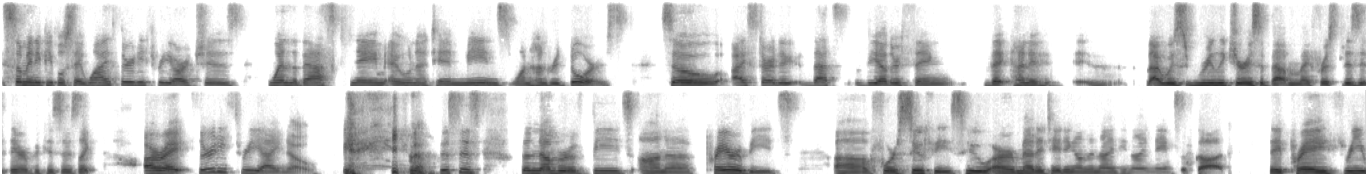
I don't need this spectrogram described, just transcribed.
so many people say, why 33 arches when the Basque name Eunate means 100 doors? So I started, that's the other thing that kind of I was really curious about in my first visit there because I was like, all right, 33, I know. you know, this is the number of beads on a prayer beads uh, for Sufis who are meditating on the 99 names of God. They pray three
